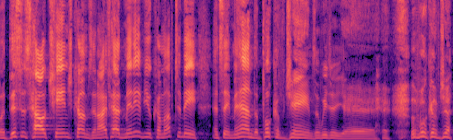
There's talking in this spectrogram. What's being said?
But this is how change comes. And I've had many of you come up to me and say, Man, the book of James. And we do, yeah, the book of James.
